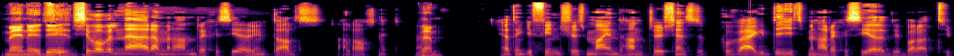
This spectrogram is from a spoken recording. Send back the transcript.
Men eh, det... Fincher var väl nära, men han regisserar ju inte alls alla avsnitt. Men Vem? Jag tänker Finchers Mindhunter känns på väg dit, men han regisserade ju bara typ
